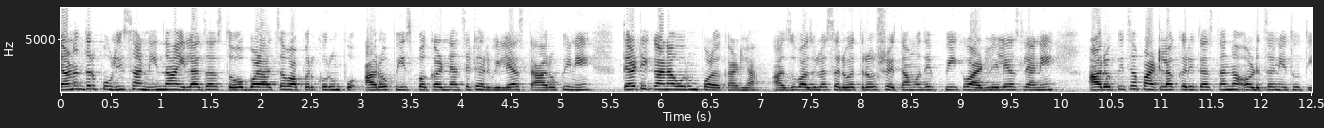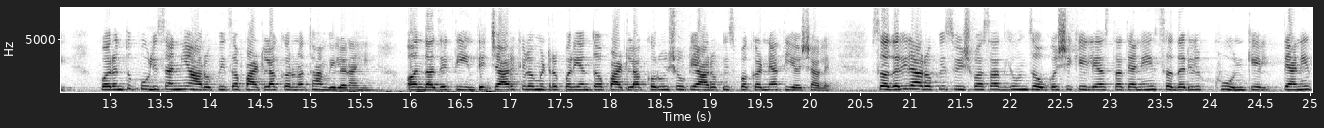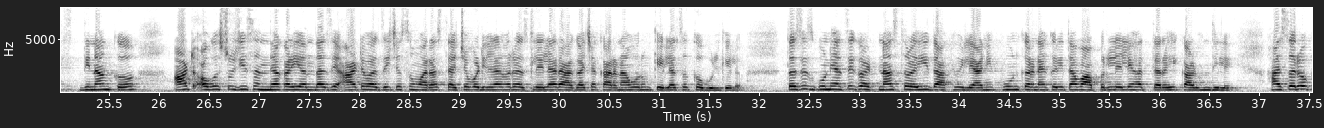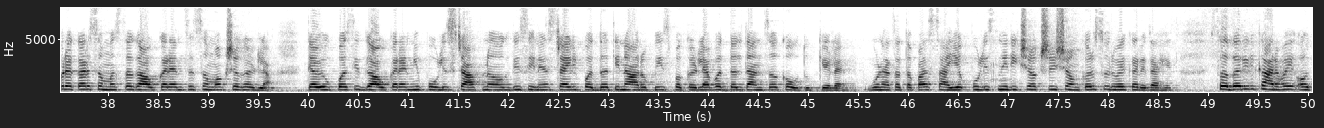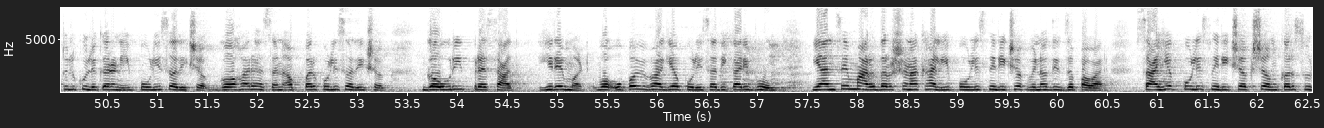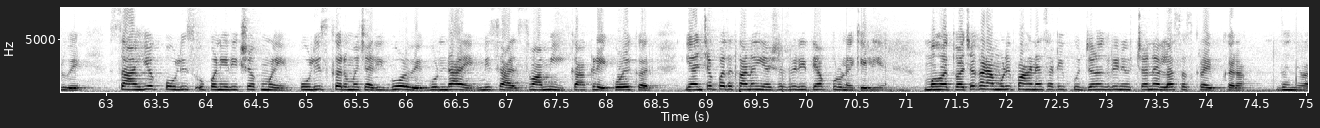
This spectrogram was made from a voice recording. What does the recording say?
त्यानंतर पोलिसांनी नाईलाजास्तव बळाचा वापर करून पो- आरोपीस पकडण्याचे ठरविले असता आरोपीने त्या ठिकाणावरून पळ काढला. आजूबाजूला सर्वत्र शेतामध्ये पीक वाढलेले असल्याने आरोपीचा पाठलाग करीत असताना अडचण येत होती. परंतु पोलिसांनी आरोपीचा पाठलाग करणं थांबविलं नाही. अंदाजे तीन ते चार किलोमीटरपर्यंत पाठलाग करून शेवटी आरोपीस पकडण्यात यश आलंय. सदरील आरोपीस विश्वासात घेऊन चौकशी केली असता त्याने सदरील खून केल त्यानेच दिनांक आठ ऑगस्ट रोजी संध्याकाळी अंदाजे आठ वाजेच्या सुमारास त्याच्या वडिलांवर असलेल्या रागाच्या कारणावरून केल्याचं कबूल केलं. तसेच गुन्ह्याचे घटनास्थळही दाखविले आणि खून करण्याकरिता वापरलेले हत्यारही काढून दिले. हा सर्व प्रकार समस्त गावकऱ्यांचे समक्ष घडला. त्यावेळी उपस्थित गावकऱ्यांनी पोलीस स्टाफनं अगदी सिनेस्टाईल पद्धतीनं आरोपीस पकडल्याबद्दल त्यांचं कौतुक केलंय. गुन्ह्याचा तपास सहाय्यक पोलीस निरीक्षक श्री शंकर सुर्वे करीत आहेत. सदरील कारवाई अतुल कुलकर्णी पोलीस अधीक्षक गौहर हसन अप्पर पोलीस अधीक्षक गौरी प्रसाद हिरेमठ व उपविभागीय पोलीस अधिकारी भूम यांचे मार्गदर्शनाखाली पोलीस निरीक्षक विनोद इज पवार सहाय्यक पोलीस निरीक्षक शंकर सुर्वे सहाय्यक पोलीस उपनिरीक्षक मुळे पोलीस कर्मचारी घोळवे गुंडाळे मिसाळ स्वामी काकडे कोळेकर यांच्या पथकानं यशस्वीरित्या पूर्ण केली आहे. महत्त्वाच्या घडामोडी पाहण्यासाठी पूज्यनगरी न्यूज चॅनलला सबस्क्राईब करा. धन्यवाद.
